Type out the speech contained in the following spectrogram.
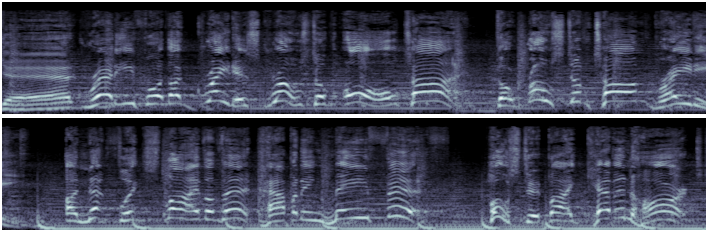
Get ready for the greatest roast of all time the Roast of Tom Brady, a Netflix live event happening May 5th. Hosted by Kevin Hart,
